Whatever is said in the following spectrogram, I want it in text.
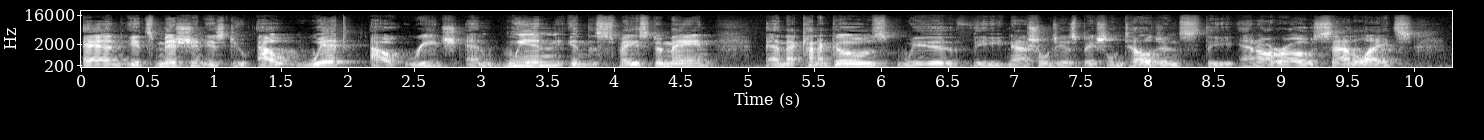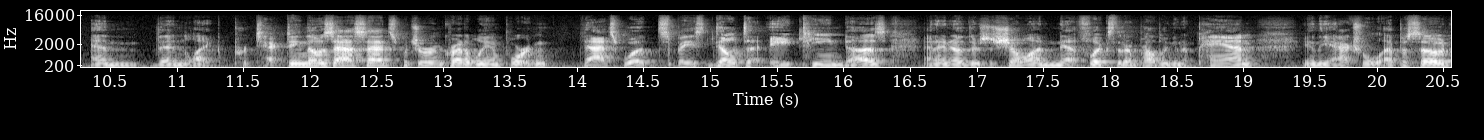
And its mission is to outwit, outreach, and win in the space domain. And that kind of goes with the National Geospatial Intelligence, the NRO satellites, and then like protecting those assets, which are incredibly important. That's what Space Delta 18 does. And I know there's a show on Netflix that I'm probably going to pan in the actual episode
